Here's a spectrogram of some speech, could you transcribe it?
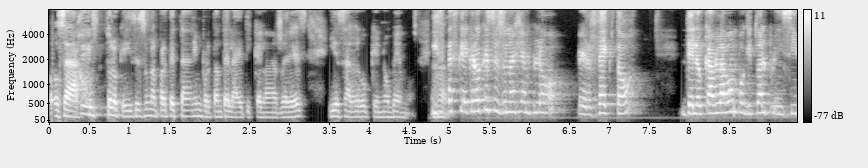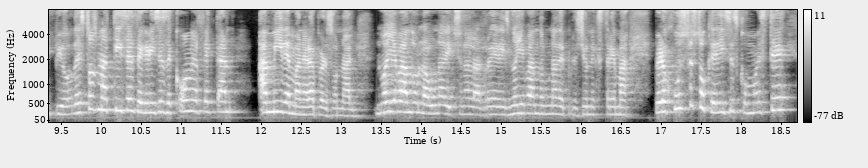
O sea, justo lo que dices es una parte tan importante de la ética en las redes y es algo que no vemos. Y es que creo que este es un ejemplo perfecto de lo que hablaba un poquito al principio, de estos matices de grises, de cómo me afectan a mí de manera personal, no llevándolo a una adicción a las redes, no llevándolo a una depresión extrema, pero justo esto que dices, como este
